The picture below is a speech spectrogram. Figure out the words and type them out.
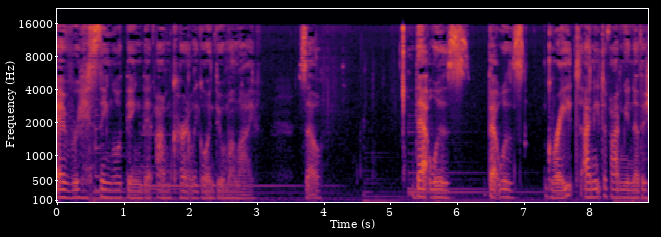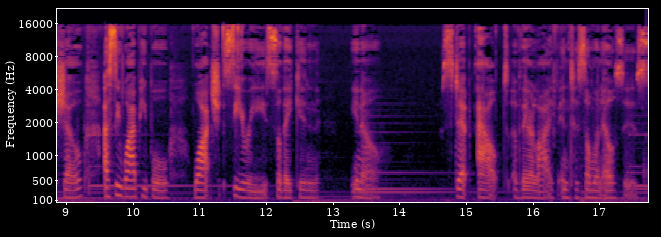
every single thing that I'm currently going through in my life. So that was that was great. I need to find me another show. I see why people watch series so they can, you know, step out of their life into someone else's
